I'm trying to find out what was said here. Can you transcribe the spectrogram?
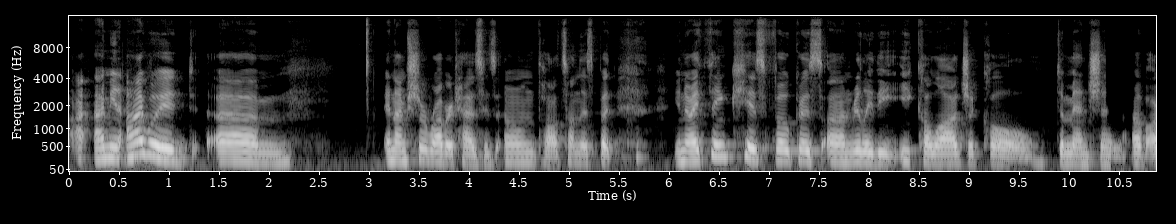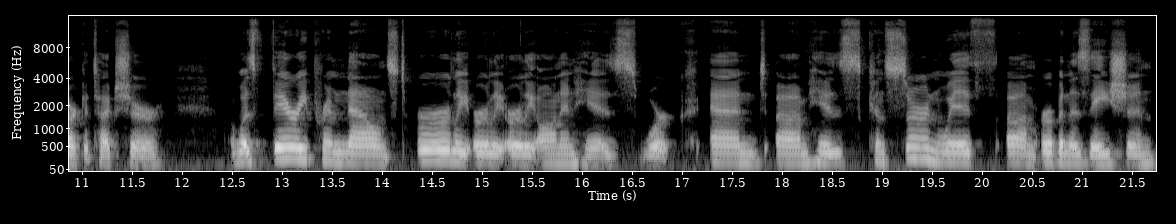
I, I mean I would um, and I'm sure Robert has his own thoughts on this but you know I think his focus on really the ecological dimension of architecture was very pronounced early, early, early on in his work, and um, his concern with um, urbanization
